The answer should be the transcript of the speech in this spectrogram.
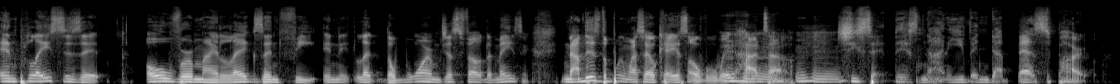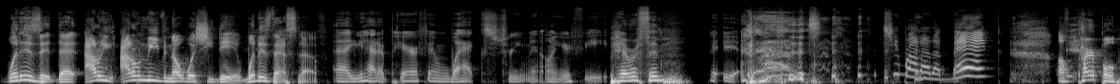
and places it over my legs and feet. And it look, the warm just felt amazing. Now, this is the point where I say, okay, it's over with, hot towel. She said, This not even the best part. What is it that I don't I don't even know what she did. What is that stuff? Uh, you had a paraffin wax treatment on your feet. Paraffin? Yeah. she brought out a bag of purple.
